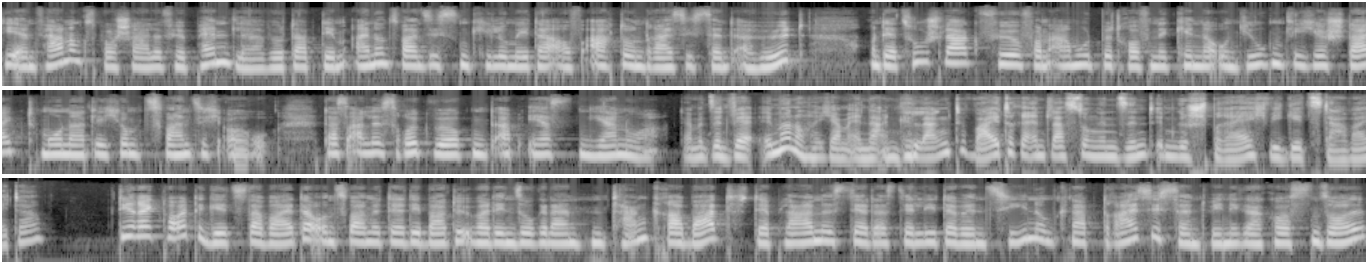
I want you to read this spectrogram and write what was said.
Die Entfernungspauschale für Pendler wird ab dem 21. Kilometer auf 38 Cent erhöht und der Zuschlag für von Armut betroffene Kinder und Jugendliche steigt monatlich um 20 Euro. Das alles rückwirkend ab 1. Januar. Damit sind wir immer noch nicht am Ende angelangt. Weitere Entlastungen sind im Gespräch. Wie geht's da weiter? Direkt heute geht's da weiter und zwar mit der Debatte über den sogenannten Tankrabatt. Der Plan ist ja, dass der Liter Benzin um knapp 30 Cent weniger kosten soll.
